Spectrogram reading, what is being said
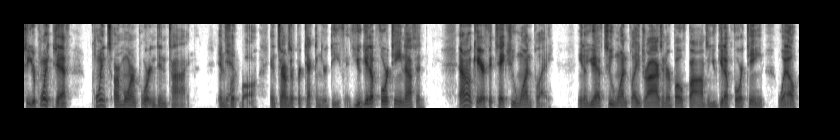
to your point, Jeff, points are more important than time in yeah. football in terms of protecting your defense. You get up 14 nothing, and I don't care if it takes you one play. You know, you have two one play drives and they're both bombs and you get up 14. Well,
